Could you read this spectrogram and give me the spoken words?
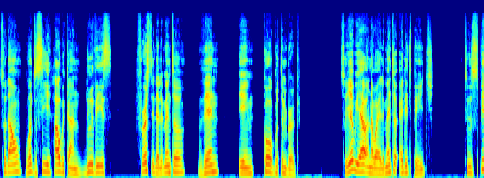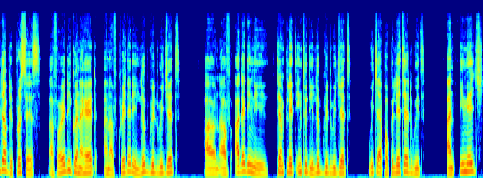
So now we want to see how we can do this first in Elementor, then in Core Gutenberg. So here we are on our Elementor edit page. To speed up the process, I've already gone ahead and I've created a loop grid widget and I've added in a template into the loop grid widget, which I populated with an image,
